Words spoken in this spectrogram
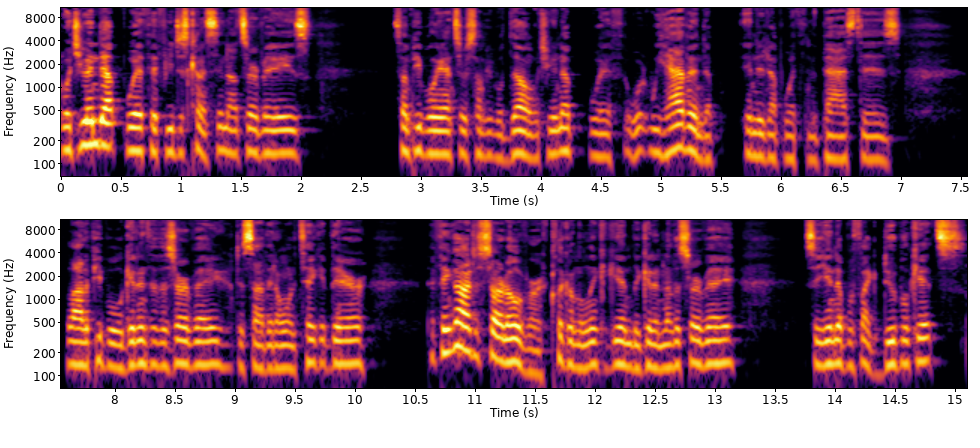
what you end up with if you just kind of send out surveys, some people answer, some people don't. What you end up with, what we have end up, ended up with in the past is a lot of people will get into the survey, decide they don't want to take it there. They think, oh, I'll just start over, click on the link again, but get another survey. So you end up with like duplicates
